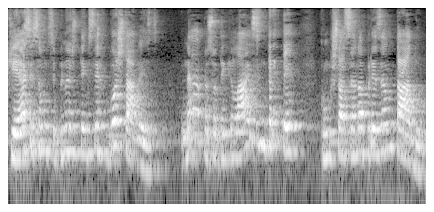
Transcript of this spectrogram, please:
que essas são disciplinas que têm que ser gostáveis. Né? A pessoa tem que ir lá e se entreter com o que está sendo apresentado.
